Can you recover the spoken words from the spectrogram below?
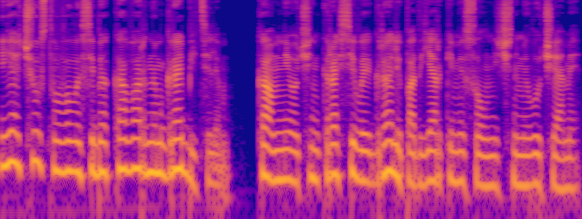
я чувствовала себя коварным грабителем. Камни очень красиво играли под яркими солнечными лучами.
